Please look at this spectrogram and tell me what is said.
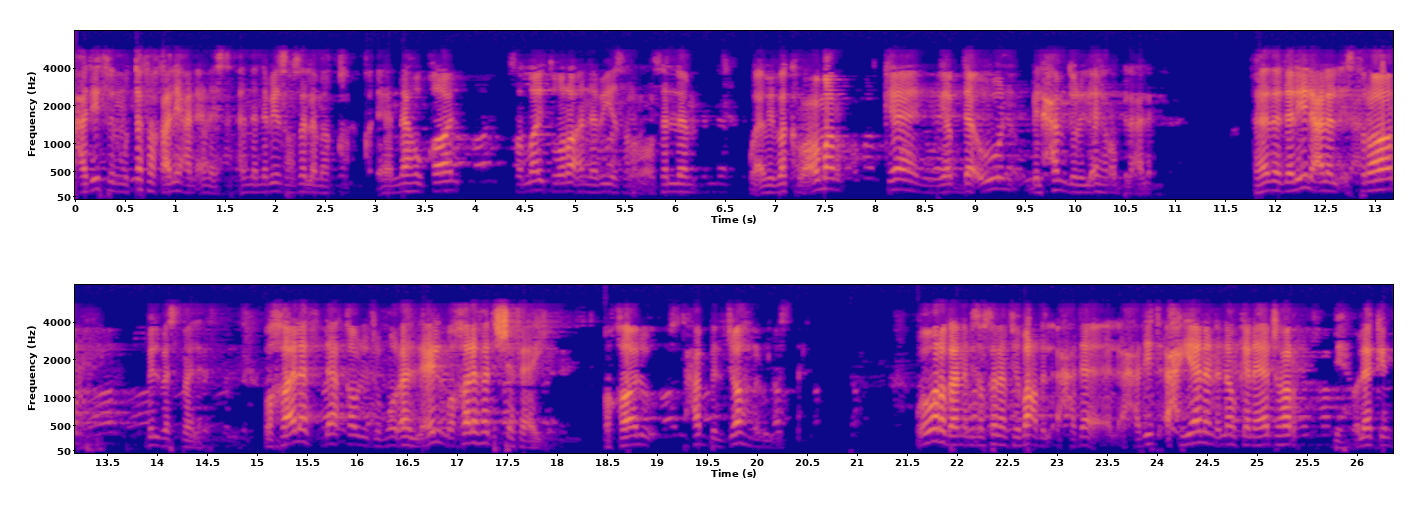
حديث متفق عليه عن أنس أن النبي صلى الله عليه وسلم أنه قال صليت وراء النبي صلى الله عليه وسلم وأبي بكر وعمر كانوا يبدأون بالحمد لله رب العالمين. فهذا دليل على الإصرار بالبسملة. وخالف ده قول جمهور أهل العلم وخالفت الشافعية وقالوا استحب الجهر بالبسملة. وورد عن النبي صلى الله عليه وسلم في بعض الأحاديث أحيانا أنه كان يجهر به ولكن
